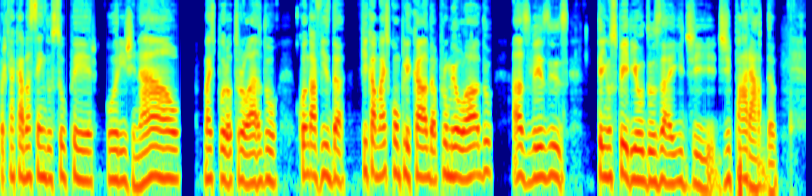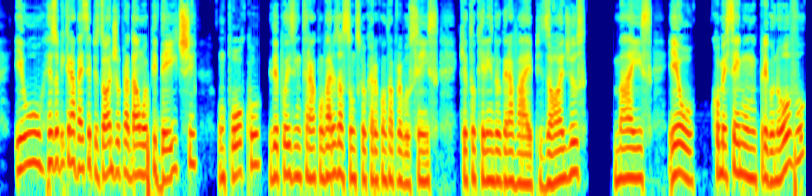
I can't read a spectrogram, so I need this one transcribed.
porque acaba sendo super original, mas por outro lado, quando a vida fica mais complicada para o meu lado, às vezes tem os períodos aí de, de parada. Eu resolvi gravar esse episódio para dar um update um pouco e depois entrar com vários assuntos que eu quero contar para vocês, que eu tô querendo gravar episódios, mas eu comecei num emprego novo,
